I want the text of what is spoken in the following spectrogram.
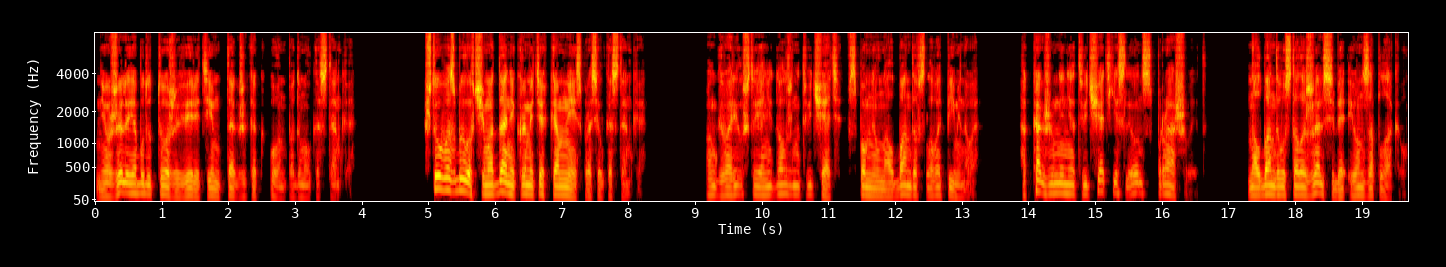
«Неужели я буду тоже верить им так же, как он?» — подумал Костенко. «Что у вас было в чемодане, кроме тех камней?» — спросил Костенко. «Он говорил, что я не должен отвечать», — вспомнил Налбандов слова Пименова. «А как же мне не отвечать, если он спрашивает?» Налбандову стало жаль себя, и он заплакал.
